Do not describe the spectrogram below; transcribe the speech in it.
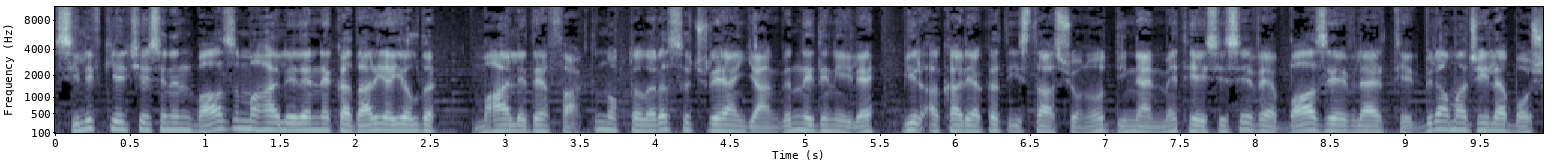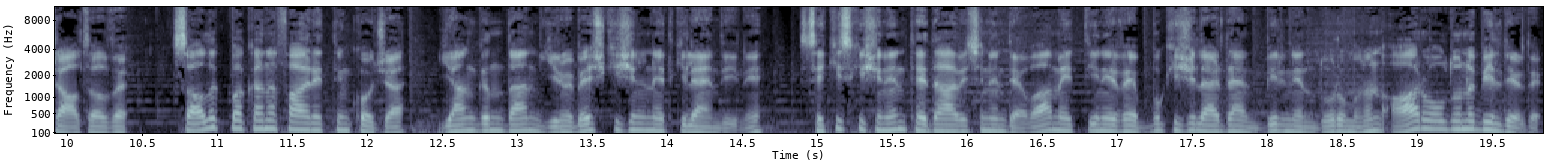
Silifke ilçesinin bazı mahallelerine kadar yayıldı. Mahallede farklı noktalara sıçrayan yangın nedeniyle bir akaryakıt istasyonu, dinlenme tesisi ve bazı evler tedbir amacıyla boşaltıldı. Sağlık Bakanı Fahrettin Koca, yangından 25 kişinin etkilendiğini, 8 kişinin tedavisinin devam ettiğini ve bu kişilerden birinin durumunun ağır olduğunu bildirdi.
